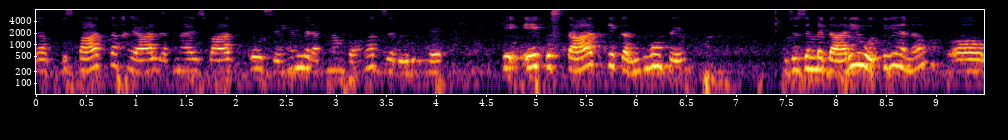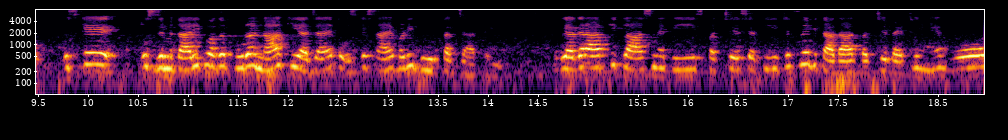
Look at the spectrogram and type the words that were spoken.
اس بات کا خیال رکھنا، اس بات کو ذہن میں رکھنا بہت ضروری ہے کہ ایک استاد کے کندھوں پہ جو ذمہ داری ہوتی ہے نا اس کے، اس ذمہ داری کو اگر پورا نہ کیا جائے تو اس کے سائے بڑی دور تک جاتے ہیں۔ کیونکہ اگر آپ کی کلاس میں بیس، پچیس یا تیس جتنے بھی تعداد بچے بیٹھے ہیں، وہ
